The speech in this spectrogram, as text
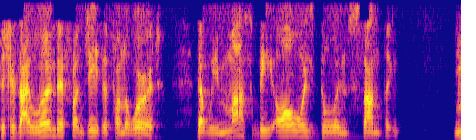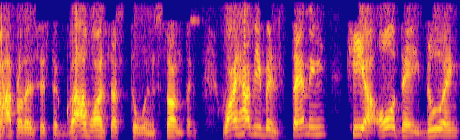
Because I learned it from Jesus, from the Word, that we must be always doing something. My brother and sister, God wants us doing something. Why have you been standing here all day doing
